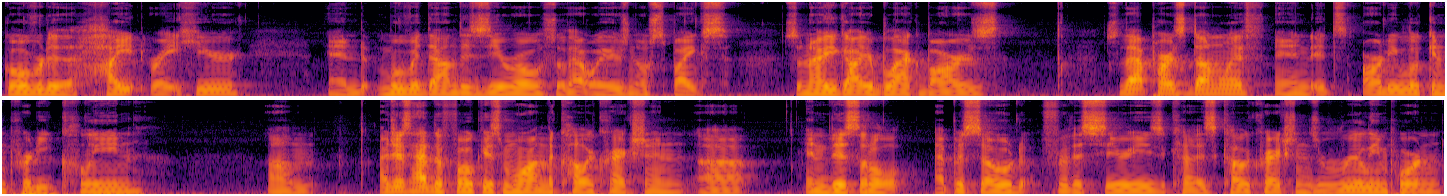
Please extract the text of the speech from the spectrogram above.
go over to the height right here and move it down to zero so that way there's no spikes. So now you got your black bars. So that part's done with and it's already looking pretty clean. Um, I just had to focus more on the color correction uh, in this little episode for this series because color correction is really important.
